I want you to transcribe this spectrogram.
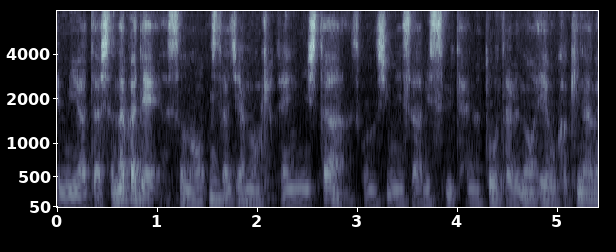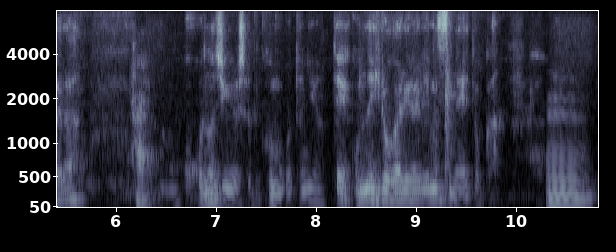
見渡した中でそのスタジアムを拠点にしたその市民サービスみたいなトータルの絵を描きながらはい。ここの事業者と組むことによってこんな広がりがありますねとかうん。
